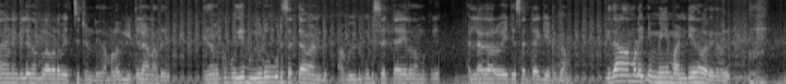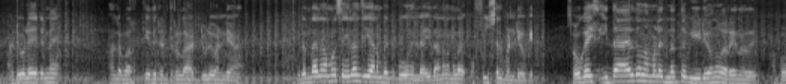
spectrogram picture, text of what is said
ആണെങ്കിൽ നമ്മളവിടെ വെച്ചിട്ടുണ്ട്. നമ്മളെ വീട്ടിലാണത്. ഇനി നമുക്ക് പുതിയ വീടും കൂടി സെറ്റ് ആവാനുണ്ട്. ആ വീടും കൂടി സെറ്റ് ആയാലും നമുക്ക് എല്ലാ കാറുമായിട്ട് സെറ്റാക്കി എടുക്കാം. ഇതാണ് നമ്മുടെ ഇനി മെയിൻ വണ്ടി എന്ന് പറയുന്നത്. അടിപൊളിയായിട്ട് തന്നെ നല്ല വർക്ക് ചെയ്തിട്ടെടുത്തിട്ടുള്ള അടിപൊളി വണ്ടിയാണ്. ഇതെന്തായാലും നമ്മൾ സെയിലൊന്നും ചെയ്യാനും പോയിട്ട് പോകുന്നില്ല. ഇതാണ് നമ്മളെ ഒഫീഷ്യൽ വണ്ടി ഓക്കെ സോ ഗൈസ് ഇതായിരുന്നു നമ്മൾ ഇന്നത്തെ വീഡിയോ എന്ന് പറയുന്നത്. അപ്പോൾ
